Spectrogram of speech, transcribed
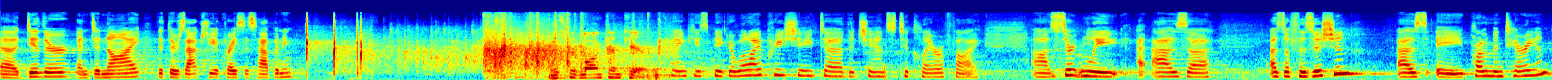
uh, dither, and deny that there's actually a crisis happening? Minister of Long-Term Care. Thank you, Speaker. Well, I appreciate uh, the chance to clarify. Uh, certainly, as a, as a physician, as a parliamentarian,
